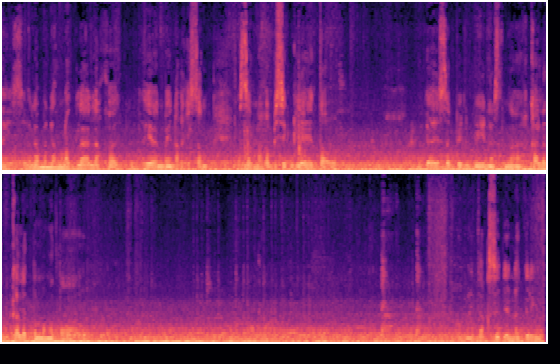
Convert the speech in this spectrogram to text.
guys, wala man lang naglalakad. Ayan, may naka isang, isang nakabisikleta oh. Guys, sa Pilipinas na kalat-kalat ng mga tao. Oh, may taxi din na green.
